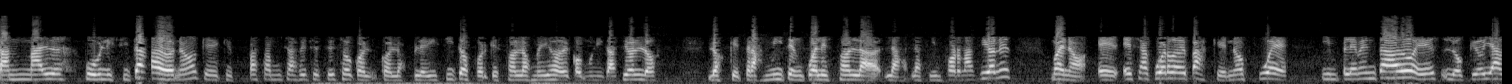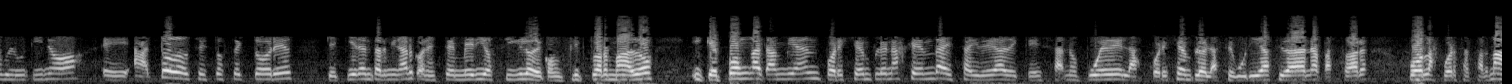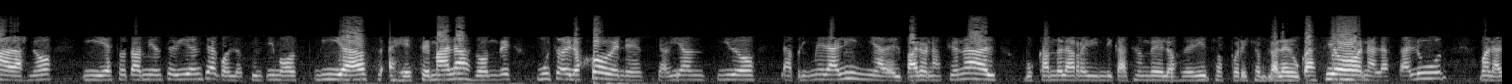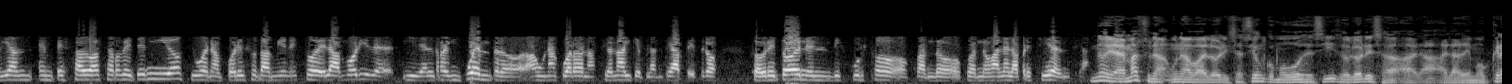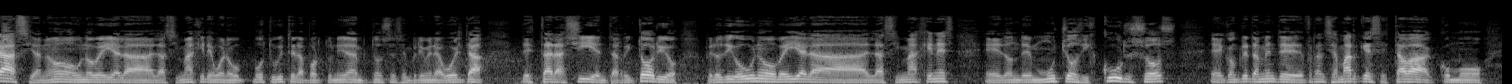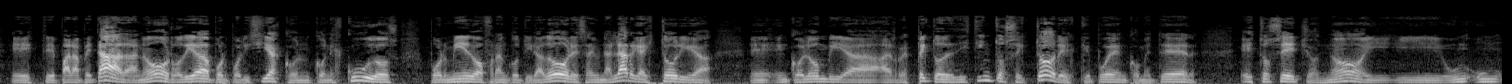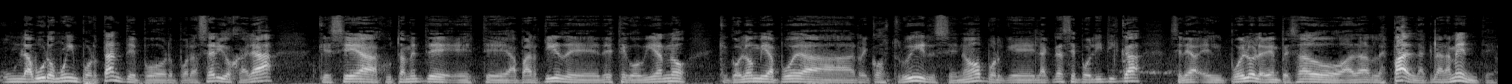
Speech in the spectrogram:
tan mal publicitado, ¿no? Que, pasa muchas veces eso con, los plebiscitos porque son los medios de comunicación los los que transmiten cuáles son las informaciones. Bueno, eh, ese acuerdo de paz que no fue implementado es lo que hoy aglutinó eh, a todos estos sectores que quieren terminar con este medio siglo de conflicto armado y que ponga también, por ejemplo, en agenda esta idea de que ya no puede, las, por ejemplo, la seguridad ciudadana pasar por las Fuerzas Armadas, ¿no? y eso también se evidencia con los últimos días, eh, semanas, donde muchos de los jóvenes que habían sido la primera línea del paro nacional, buscando la reivindicación de los derechos, por ejemplo, a la educación, a la salud, bueno, habían empezado a ser detenidos y bueno, por eso también esto del amor y, y del reencuentro a un acuerdo nacional que plantea Petro sobre todo en el discurso cuando, cuando gana la presidencia. No, y además una, una valorización, como vos decís, Dolores, a, la democracia, ¿no? Uno veía las imágenes, bueno, vos tuviste la oportunidad entonces en primera vuelta de estar allí en territorio, pero digo, uno veía las imágenes eh, donde muchos discursos, eh, concretamente Francia Márquez, estaba como este, parapetada, ¿no? Rodeada por policías con, con escudos, por miedo a francotiradores, hay una larga historia eh, en Colombia al respecto de distintos sectores que pueden cometer estos hechos, ¿no? Y, un, un, laburo muy importante por, por hacer y ojalá que sea justamente este, a partir de, este gobierno que Colombia pueda reconstruirse, ¿no? Porque la clase política, se le, el pueblo le había empezado a dar la espalda, claramente.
